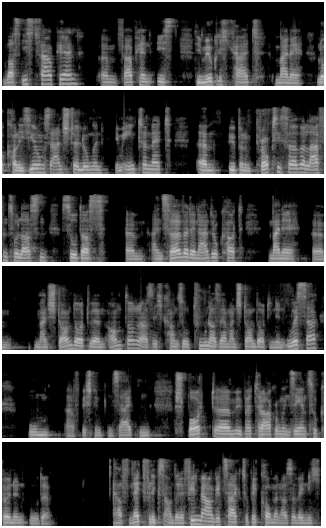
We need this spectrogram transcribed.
Was ist VPN? Ähm, VPN ist die Möglichkeit, meine Lokalisierungseinstellungen im Internet ähm, über einen Proxy-Server laufen zu lassen, so dass ähm, ein Server den Eindruck hat, meine, ähm, mein Standort wäre ein anderer. Also ich kann so tun, als wäre mein Standort in den USA, um auf bestimmten Seiten Sportübertragungen sehen zu können oder auf Netflix andere Filme angezeigt zu bekommen. Also wenn ich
